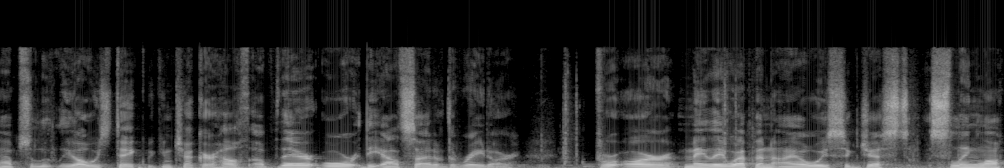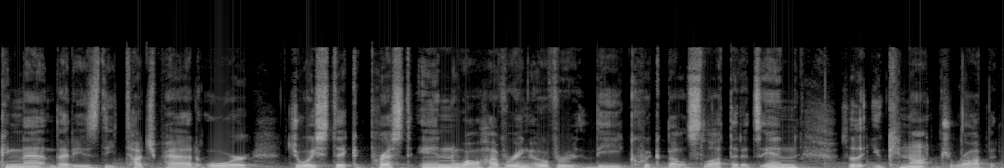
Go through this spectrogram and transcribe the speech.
absolutely always take. We can check our health up there or the outside of the radar. For our melee weapon, I always suggest sling locking that. That is the touchpad or joystick pressed in while hovering over the quick belt slot that it's in so that you cannot drop it.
